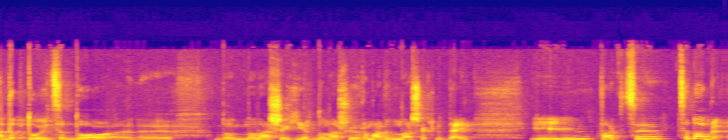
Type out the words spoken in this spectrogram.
адаптуються до, е, до, до наших гір, до нашої громади, до наших людей. І так, це, це добре.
